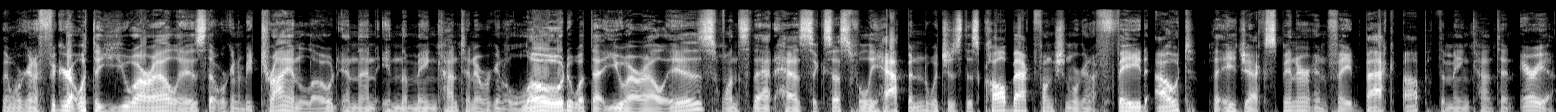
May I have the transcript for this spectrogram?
then we're going to figure out what the URL is that we're going to be trying to load. And then in the main container, we're going to load what that URL is. Once that has successfully happened, which is this callback function, we're going to fade out the Ajax spinner and fade back up the main content area.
